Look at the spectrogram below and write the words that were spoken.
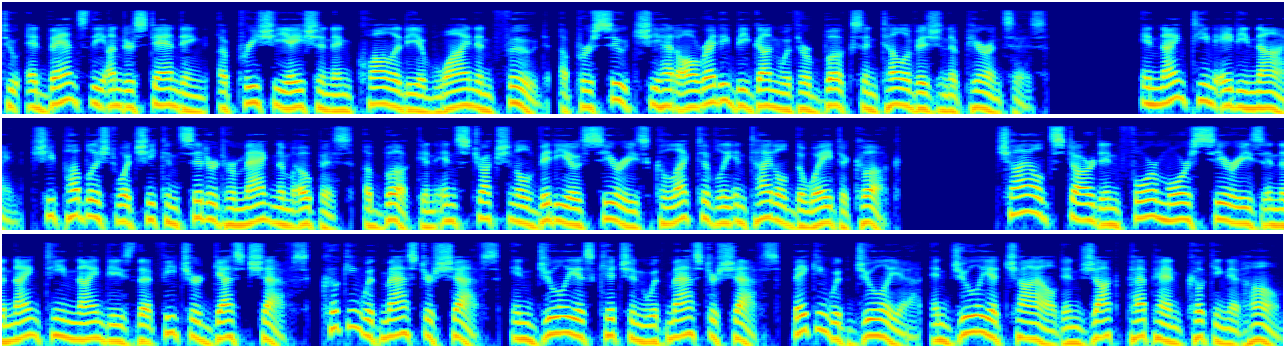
to advance the understanding, appreciation and quality of wine and food, a pursuit she had already begun with her books and television appearances. In 1989, she published what she considered her magnum opus, a book and instructional video series collectively entitled The Way to Cook. Child starred in four more series in the 1990s that featured guest chefs, Cooking with Master Chefs, In Julia's Kitchen with Master Chefs, Baking with Julia, and Julia Child and Jacques Pepin Cooking at Home.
